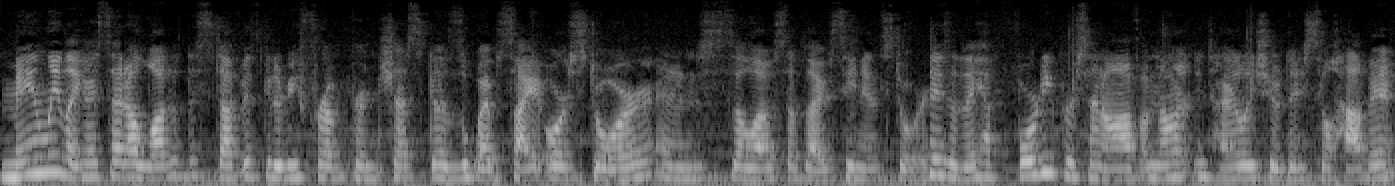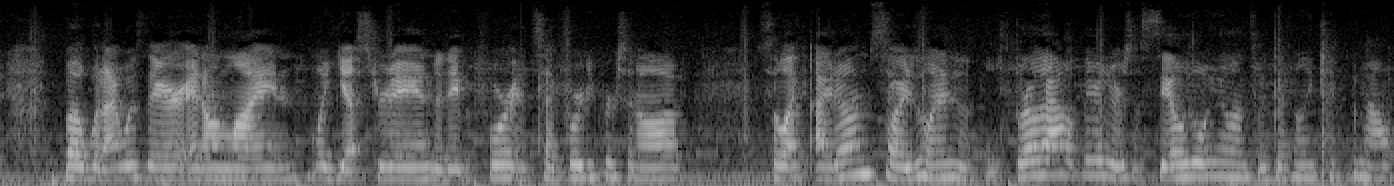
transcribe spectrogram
mainly like i said a lot of this stuff is going to be from francesca's website or store and this is a lot of stuff that i've seen in stores. They said they have 40 percent off. I'm not entirely sure if they still have it but when i was there and online like yesterday and the day before it said 40 percent off select items so i just wanted to throw that out there. There's a sale going on so definitely check them out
